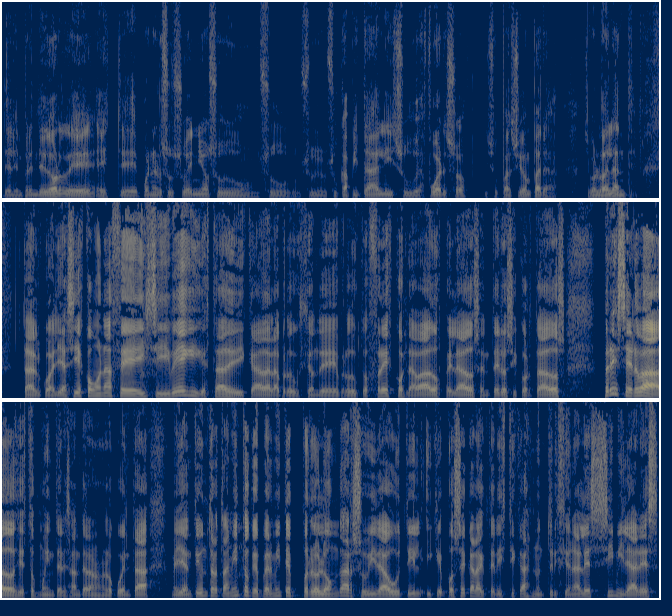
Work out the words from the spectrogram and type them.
del, emprendedor de este, poner su sueño, su, su, su, su capital y su esfuerzo y su pasión para llevarlo adelante. Tal cual. Y así es como nace Easy Veggie, que está dedicada a la producción de productos frescos, lavados, pelados, enteros y cortados, preservados, y esto es muy interesante, ahora nos lo cuenta, mediante un tratamiento que permite prolongar su vida útil y que posee características nutricionales similares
